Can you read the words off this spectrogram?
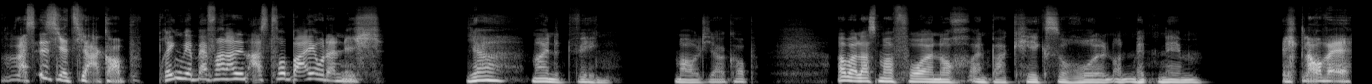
Was ist jetzt, Jakob? Bringen wir Befana den Ast vorbei oder nicht? Ja, meinetwegen, mault Jakob. Aber lass mal vorher noch ein paar Kekse holen und mitnehmen. Ich glaube,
